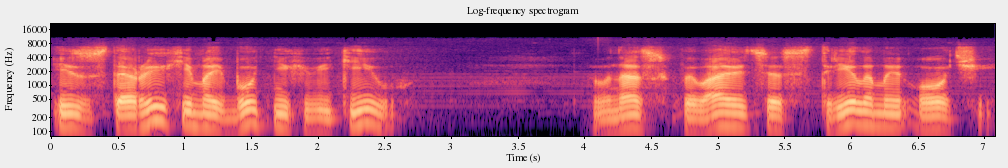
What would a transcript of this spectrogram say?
Із старих і майбутніх віків в нас впиваються стрілами очі.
